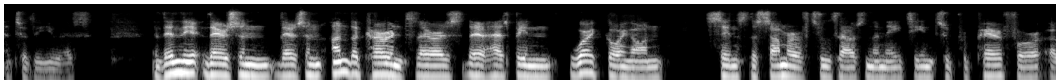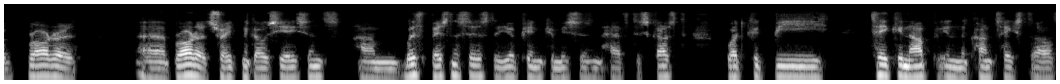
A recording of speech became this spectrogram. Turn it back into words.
uh, to the U.S. And then the, there's an there's an undercurrent. There is there has been work going on since the summer of 2018 to prepare for a broader uh, broader trade negotiations um, with businesses. The European Commission have discussed what could be taken up in the context of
